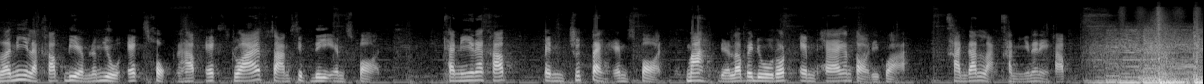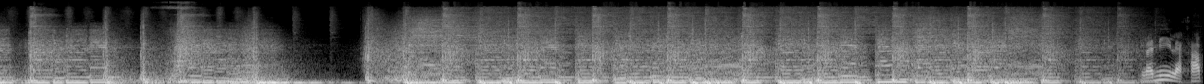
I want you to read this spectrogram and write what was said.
และนี่แหละครับ BMW X6 นะครับ X Drive 30D M Sport คันนี้นะครับเป็นชุดแต่ง M Sport มา เดี๋ยวเราไปดูรถ M แท้กันต่อดีกว่า คันด้านหลังคันนี้นั่นเองครับ นี่แหละครับ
